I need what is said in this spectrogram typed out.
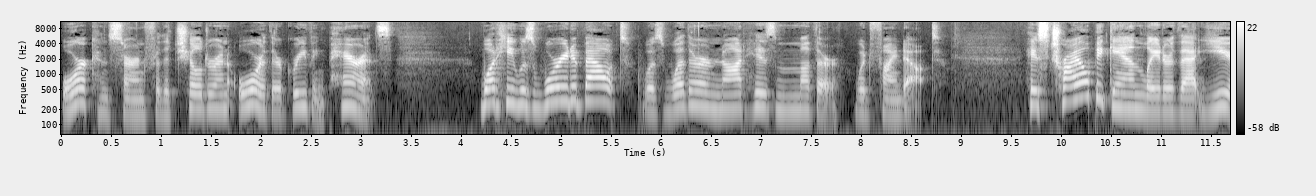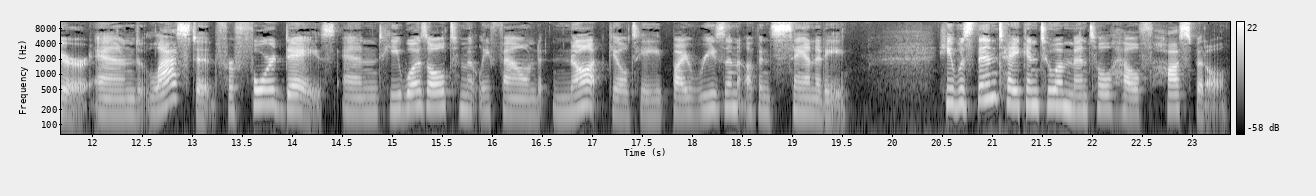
or concern for the children or their grieving parents. What he was worried about was whether or not his mother would find out. His trial began later that year and lasted for four days, and he was ultimately found not guilty by reason of insanity. He was then taken to a mental health hospital.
